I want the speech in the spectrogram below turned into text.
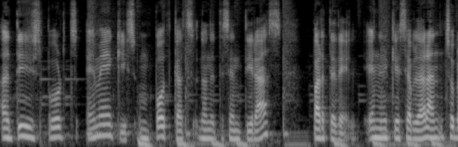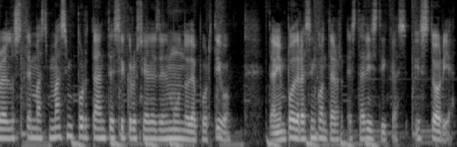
a T-Sports MX, un podcast donde te sentirás parte de él, en el que se hablarán sobre los temas más importantes y cruciales del mundo deportivo. También podrás encontrar estadísticas, historia,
